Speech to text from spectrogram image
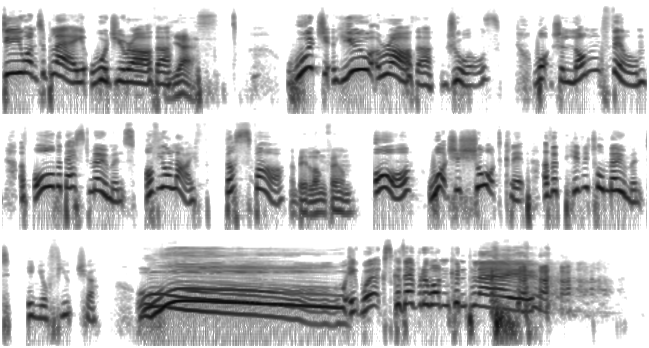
Do you want to play Would You Rather? Yes. Would you rather, Jules, watch a long film of all the best moments of your life thus far, A bit long film. or watch a short clip of a pivotal moment in your future? Ooh. It works because everyone can play.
